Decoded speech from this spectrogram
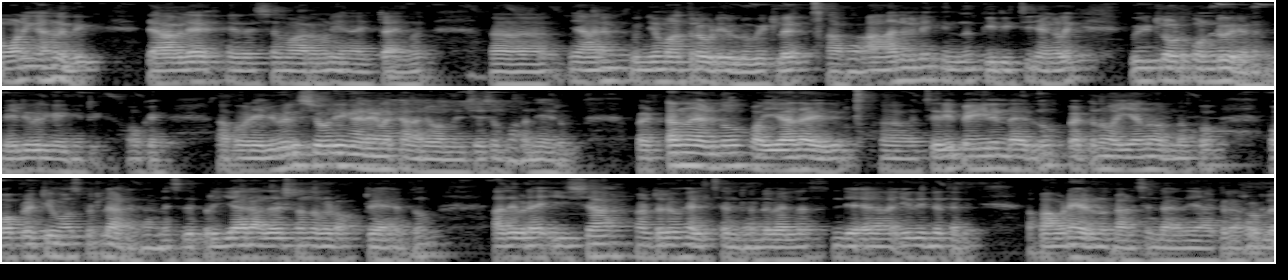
മോർണിംഗ് ആണിത്. രാവിലെ ഏകദേശം ആറ് മണിയായ ടൈം ഞാനും കുഞ്ഞു മാത്രമേ ഇവിടെ ഉള്ളൂ വീട്ടിൽ അപ്പോൾ ആനുവിനെ ഇന്ന് തിരിച്ച് ഞങ്ങൾ വീട്ടിലോട്ട് കൊണ്ടുവരികയാണ് ഡെലിവറി കഴിഞ്ഞിട്ട്. ഓക്കെ. അപ്പോൾ ഡെലിവറി സ്റ്റോറിയും കാര്യങ്ങളൊക്കെ ആനു വന്നതിന് ശേഷം പറഞ്ഞു തരും. പെട്ടെന്നായിരുന്നു വയ്യാതായത്. ചെറിയ പെയിൻ ഉണ്ടായിരുന്നു. പെട്ടെന്ന് വയ്യാന്ന് പറഞ്ഞപ്പോൾ കോപ്പറേറ്റീവ് ഹോസ്പിറ്റലാണ് കാണിച്ചത്. പ്രിയ രാധാകൃഷ്ണൻ എന്നുള്ള ഡോക്ടറെ ആയിരുന്നു. അതിവിടെ ഈശ പറഞ്ഞിട്ടൊരു ഹെൽത്ത് സെന്റർ ഉണ്ട് വെൽനസിന്റെ ഇതിന്റെ തന്നെ. അവിടെ ആയിരുന്നു കാണിച്ചിട്ടുണ്ടായിരുന്നത് യാഗ്ര റോഡിൽ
